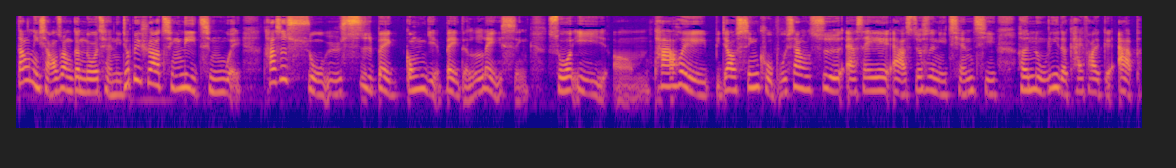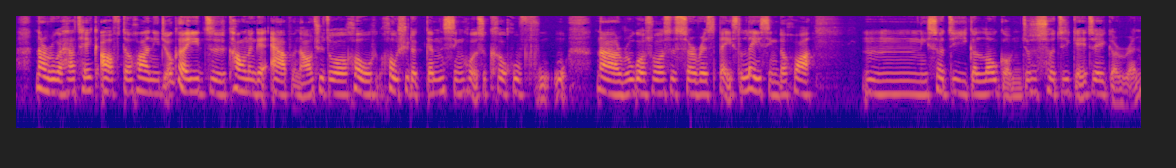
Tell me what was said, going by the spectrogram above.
当你想要赚更多钱，你就必须要亲力亲为。它是属于事倍功也倍的类型，所以嗯，它会比较辛苦，不像是 SaaS，就是你前期很努力的开发一个 App，那如果它 take off 的话，你就可以只靠那个 App，然后去做后后续的更新或者是客户服务。那如果说是 service base 类型的话，嗯，你设计一个 logo，你就是设计给这个人，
